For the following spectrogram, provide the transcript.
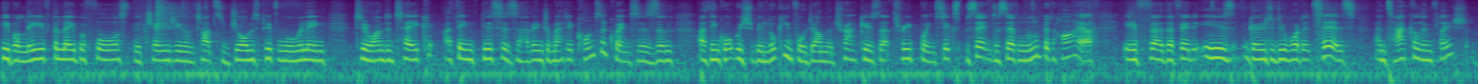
people leave leave the labour force, the changing of the types of jobs people were willing to undertake. I think this is having dramatic consequences. And I think what we should be looking for down the track is that 3.6% to set a little bit higher if uh, the Fed is going to do what it says and tackle inflation.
